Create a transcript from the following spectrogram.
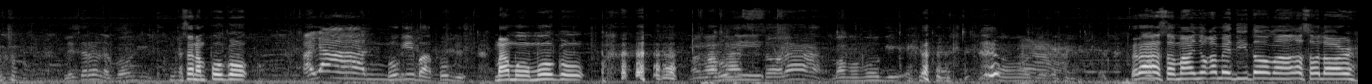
Literal na, Bogi. Asan ang pugo? Ayan! Pugi ba? Pugi. Mamumugo. Mga Pugi. Solar. Mamumugi. Mamumugi. Tara, samahan nyo kami dito mga ka-solar.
